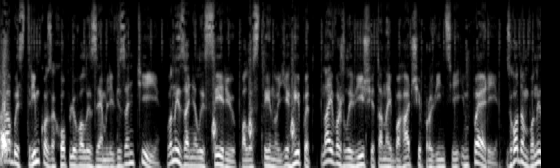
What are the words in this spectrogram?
Араби стрімко захоплювали землі Візантії. Вони зайняли Сирію, Палестину, Єгипет, найважливіші та найбагатші провінції імперії. Згодом вони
